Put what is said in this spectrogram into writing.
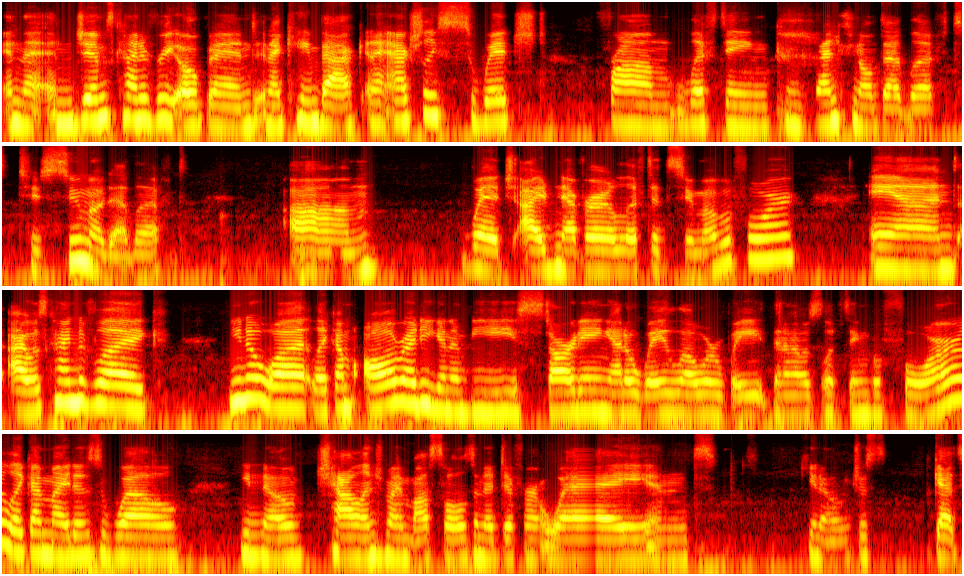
and then gyms kind of reopened, and I came back, and I actually switched from lifting conventional deadlift to sumo deadlift, um, which I'd never lifted sumo before. And I was kind of like, you know what? Like, I'm already going to be starting at a way lower weight than I was lifting before. Like, I might as well, you know, challenge my muscles in a different way and, you know, just get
